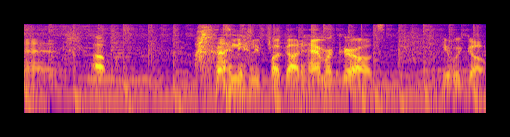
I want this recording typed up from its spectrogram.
And, oh, I nearly forgot hammer curls. Here we go.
